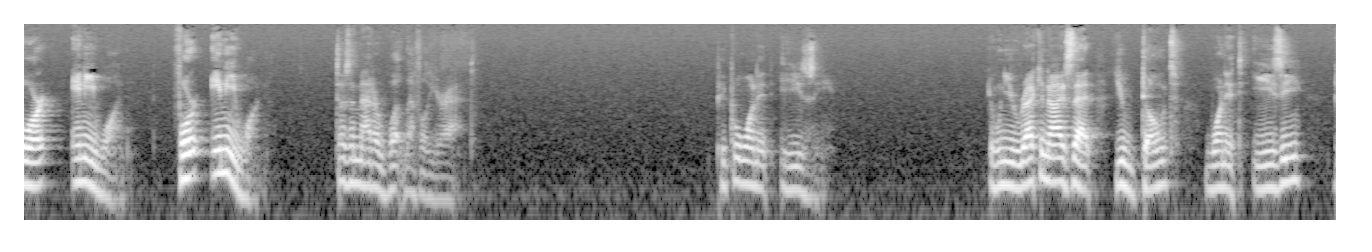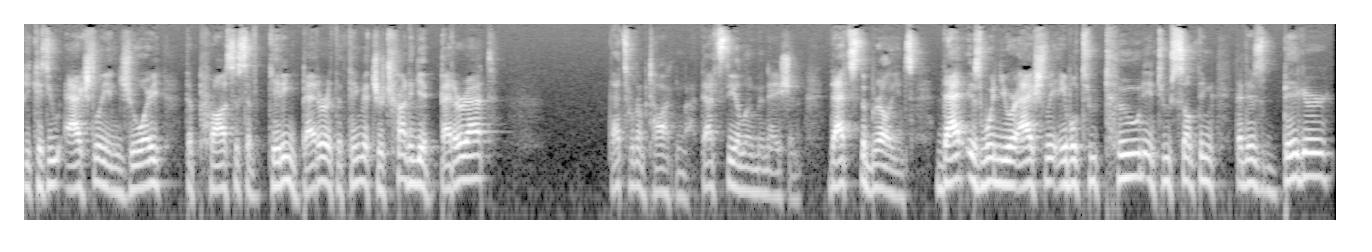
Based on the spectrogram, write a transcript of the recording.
for anyone. For anyone. Doesn't matter what level you're at. People want it easy. And when you recognize that you don't want it easy because you actually enjoy the process of getting better at the thing that you're trying to get better at, that's what I'm talking about. That's the illumination. That's the brilliance. That is when you are actually able to tune into something that is bigger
